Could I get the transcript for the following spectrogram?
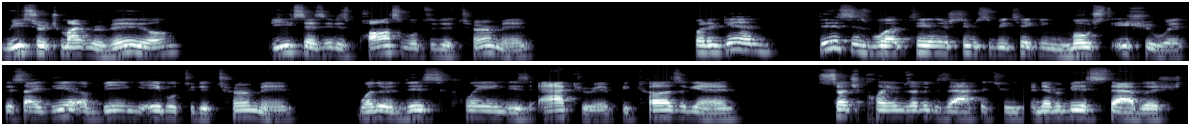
research might reveal. B says it is possible to determine. But again, this is what Taylor seems to be taking most issue with this idea of being able to determine whether this claim is accurate, because again, such claims of exactitude can never be established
